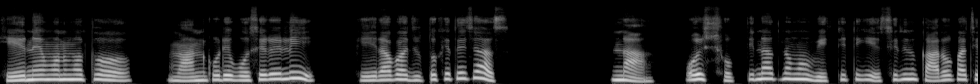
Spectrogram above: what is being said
খেয়ে নে মন মতো, মান করে বসে রইলি, ফের আবার জুতো খেতে চাস না, ওই শক্তিনাথ নামক ব্যক্তিটিকে সেদিন কারও কাছে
